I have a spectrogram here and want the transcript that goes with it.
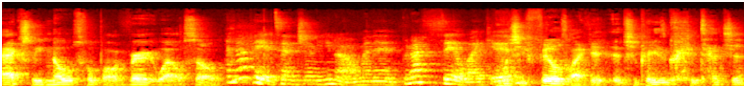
actually knows football very well. So and I pay attention, you know, when it when I feel like it. When she feels like it, it she pays great attention.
